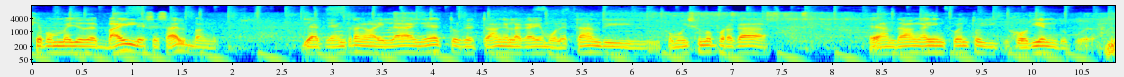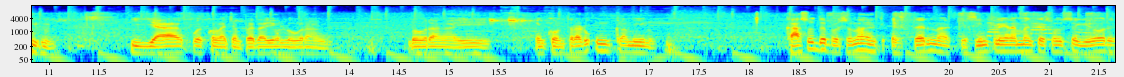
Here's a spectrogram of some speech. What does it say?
que, por medio del baile se salvan, ya que entran a bailar en esto, que estaban en la calle molestando y como dice uno por acá, eh, andaban ahí en cuentos y jodiendo pues. y ya pues con la champeta ellos logran, logran ahí encontrar un camino. Casos de personas ex- externas que simplemente son seguidores,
